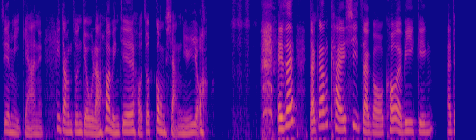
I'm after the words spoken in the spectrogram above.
即个物件呢。迄当阵就有人发明即个号做共享女友，会使逐工开四十五箍诶美金。啊，就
